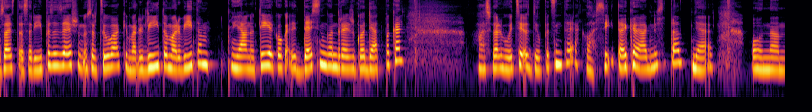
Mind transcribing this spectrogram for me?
saistās ar īpazazēšanos ar cilvēkiem, ar rītam, ar vītam. Jā, nu tie ir kaut kādi desmit gandrīz gadi atpakaļ. Es vēl biju 12. klasē, tā kā Agnēs tā, jā. Un um,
